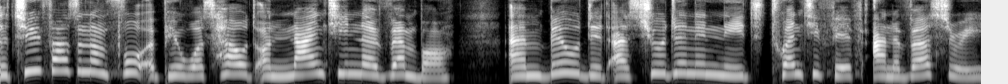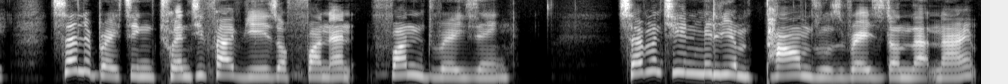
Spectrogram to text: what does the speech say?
The 2004 appeal was held on 19 November and billed as Children in Need's 25th anniversary, celebrating 25 years of fun and fundraising. 17 million pounds was raised on that night.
